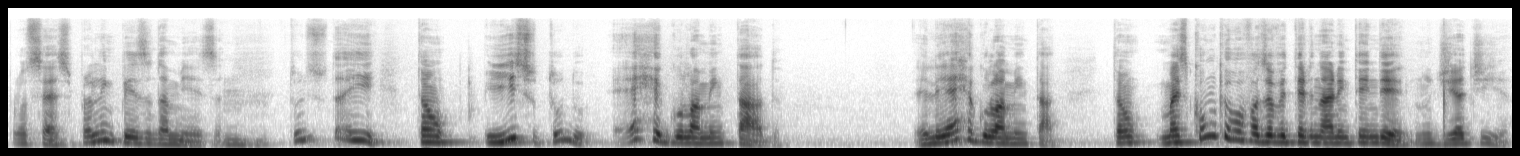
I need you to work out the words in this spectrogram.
processo para limpeza da mesa, Uhum. tudo isso daí. Então, e isso tudo é regulamentado. Ele é regulamentado. Então, mas como que eu vou fazer o veterinário entender? No dia a dia.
